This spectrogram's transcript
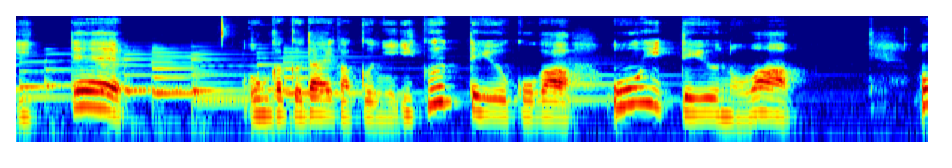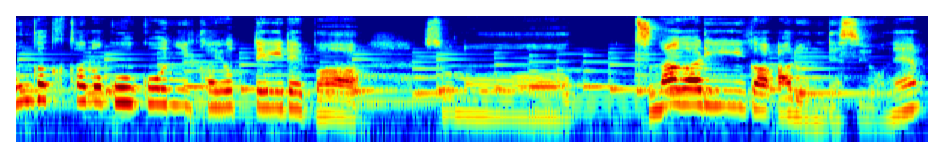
行って、音楽大学に行くっていう子が多いっていうのは、音楽科の高校に通っていれば、その、つながりがあるんですよね。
